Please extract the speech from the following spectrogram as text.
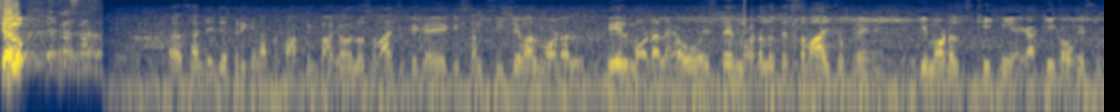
ਚਲੋ। ਅ, ਸੰਜੀ ਜਿਸ ਤਰੀਕੇ ਨਾਲ ਪ੍ਰਤਾਪ ਸਿੰਘ ਬਾਜਵਾ ਵੱਲੋਂ ਸਵਾਲ ਚੁੱਕੇ ਗਏ ਕਿ ਸੰਤ ਸੀਚੇਵਾਲ ਮਾਡਲ ਫੇਲ ਮਾਡਲ ਹੈ ਉਹ ਇਸ ਤੇ ਮਾਡਲ ਉੱਤੇ ਸਵਾਲ ਚੁੱਕ ਰਹੇ ਨੇ ਕਿ ਮਾਡਲ ਠੀਕ ਨਹੀਂ ਹੈਗਾ ਕੀ ਕਹੋਗੇ ਇਸ ਨੂੰ?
